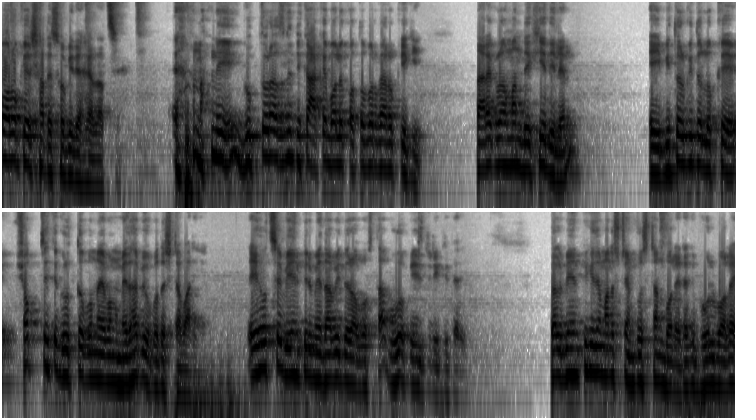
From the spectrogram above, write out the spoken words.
পলকের সাথে ছবি দেখা যাচ্ছে। মানে গুপ্ত রাজনীতি কাকে বলে, কত প্রকার কি কি? তারেক রহমান দেখিয়ে দিলেন এই বিতর্কিত লক্ষ্যে সবচেয়ে গুরুত্বপূর্ণ এবং মেধাবী উপদেষ্টা বাড়িয়ে এই হচ্ছে বিএনপির মেধাবীদের অবস্থা, ভুয়ো পিএইচডি ডিগ্রিধারী তাহলে বিএনপিকে যে মানুষ টেম্পোস্টান বলে এটাকে ভুল বলে?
